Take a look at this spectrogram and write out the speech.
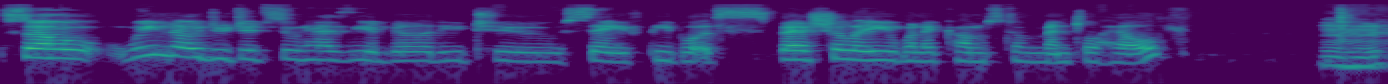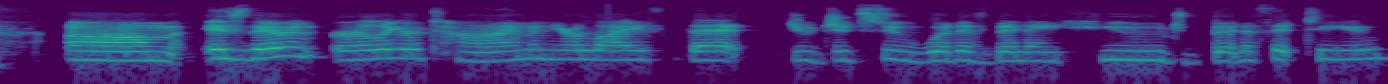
so we know jujitsu has the ability to save people, especially when it comes to mental health. Mm-hmm. Um, is there an earlier time in your life that jujitsu would have been a huge benefit to you?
